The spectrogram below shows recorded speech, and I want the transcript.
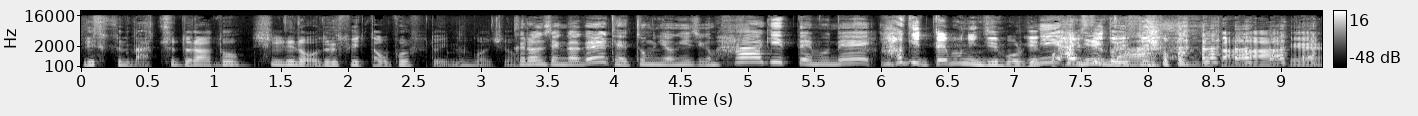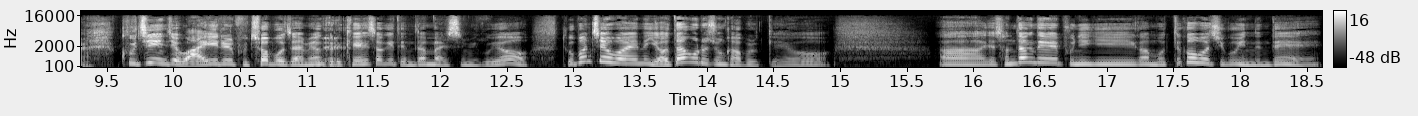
리스크를 낮추더라도 실리를 얻을 수 있다고 볼 수도 있는 거죠. 음. 그런 생각을 대통령이 지금 하기 때문에 이- 하기 때문인지 모르겠고 니할 수도. 있을 거다. 예. 굳이 이제 Y를 붙여보자면 네. 그렇게 해석이 된단 말씀이고요. 두 번째 Y는 여당으로 좀 가볼게요. 아, 이제 전당대회 분위기가 뭐 뜨거워지고 있는데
